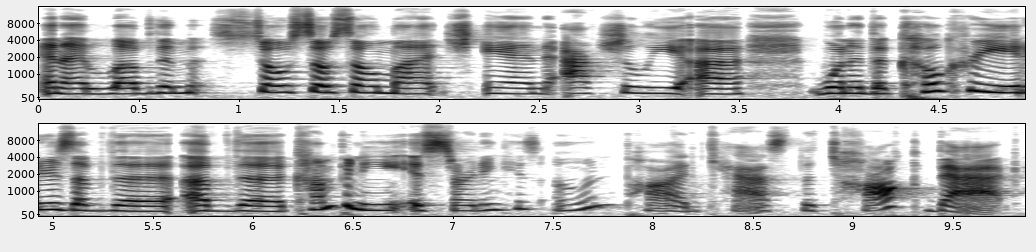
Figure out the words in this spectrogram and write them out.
and i love them so so so much much and actually uh, one of the co-creators of the of the company is starting his own podcast the talk back.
